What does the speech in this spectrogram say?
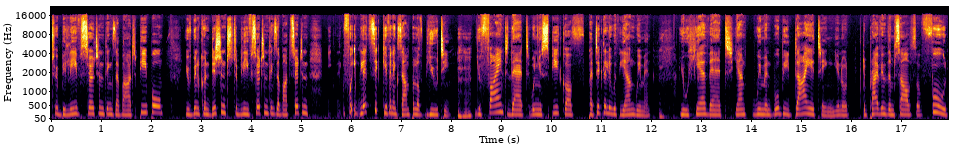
to believe certain things about people, you've been conditioned to believe certain things about certain. For, let's give an example of beauty. Mm-hmm. You find that when you speak of, particularly with young women, mm-hmm. you hear that young women will be dieting, you know, depriving themselves of food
